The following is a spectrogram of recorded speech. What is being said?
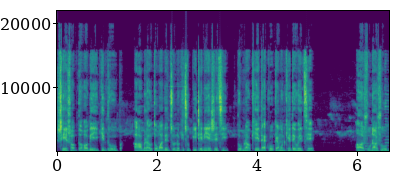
সে সব তো হবেই কিন্তু আমরাও তোমাদের জন্য কিছু পিঠে নিয়ে এসেছি। তোমরাও খেয়ে দেখো কেমন খেতে হয়েছে। আসুন আসুন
